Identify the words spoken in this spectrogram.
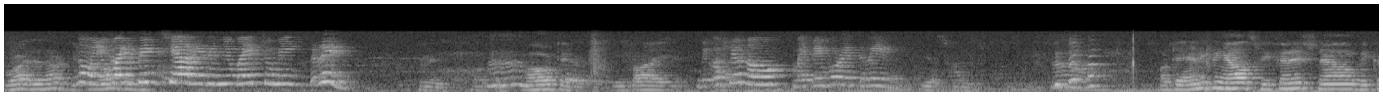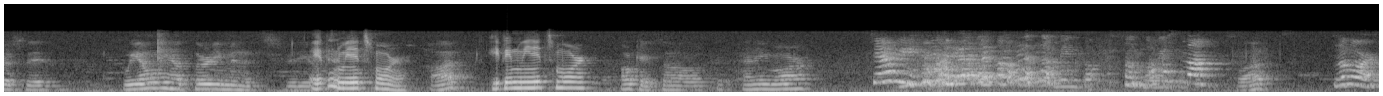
Why? Not, No, you why buy do- pink cherry, then you buy to me red. Really? Okay. Mhm. Oh, okay, okay. You buy, Because you know, my favorite red. yes, please. Mm. Okay, anything else? We finished now because the, we only have 30 minutes video. 18 minutes more. What? 18 minutes more. Okay, so any more? Cherry! Sabihin ko. Tapos na. What? No more.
